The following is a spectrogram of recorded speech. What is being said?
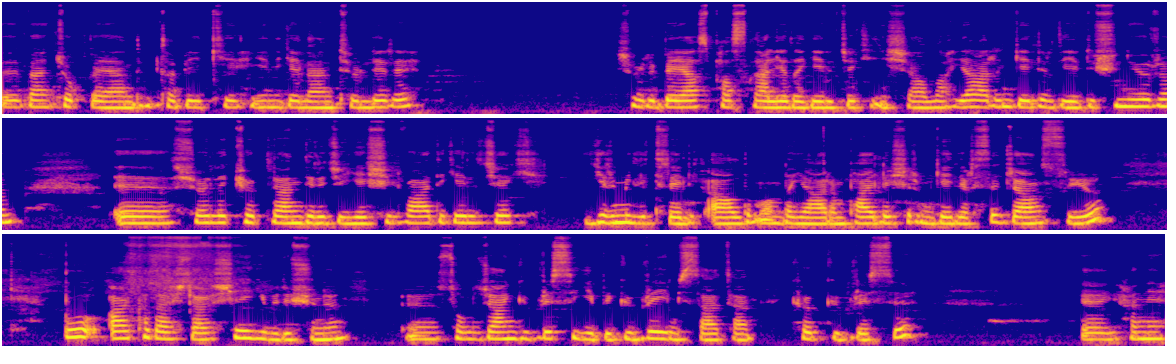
e, ben çok beğendim tabii ki yeni gelen türleri. Şöyle beyaz paskalya da gelecek inşallah. Yarın gelir diye düşünüyorum. Ee, şöyle köklendirici yeşil vadi gelecek. 20 litrelik aldım. Onu da yarın paylaşırım gelirse can suyu. Bu arkadaşlar şey gibi düşünün. E, solucan gübresi gibi gübreymiş zaten kök gübresi. E, hani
